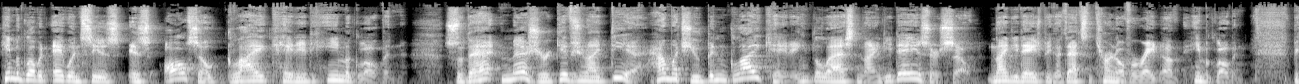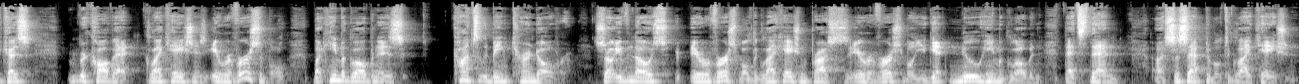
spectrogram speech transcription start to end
Hemoglobin A1C is, is also glycated hemoglobin. So that measure gives you an idea how much you've been glycating the last 90 days or so. 90 days because that's the turnover rate of hemoglobin. Because recall that glycation is irreversible, but hemoglobin is constantly being turned over. So even though it's irreversible, the glycation process is irreversible, you get new hemoglobin that's then uh, susceptible to glycation.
